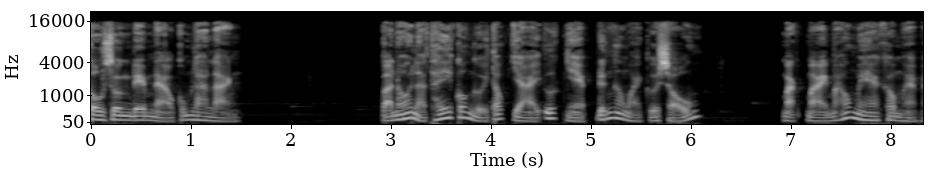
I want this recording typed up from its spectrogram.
Cô Xuân đêm nào cũng la làng. Bà nói là thấy có người tóc dài ướt nhẹp đứng ở ngoài cửa sổ. Mặt mày máu me không hả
